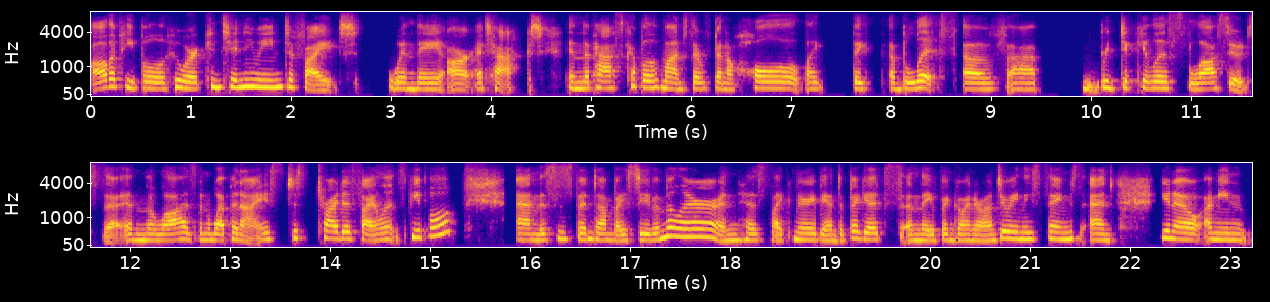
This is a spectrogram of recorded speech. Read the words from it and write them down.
all the people who are continuing to fight when they are attacked. In the past couple of months, there have been a whole like the, a blitz of uh, ridiculous lawsuits that and the law has been weaponized to try to silence people and this has been done by stephen miller and his like merry band of bigots and they've been going around doing these things and you know i mean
